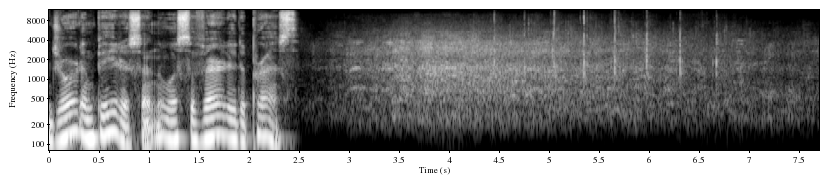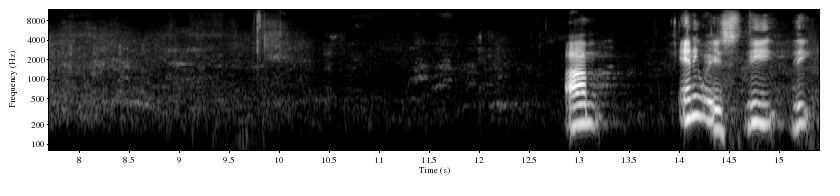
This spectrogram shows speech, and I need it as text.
Jordan Peterson was severely depressed. Um, anyways, the the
